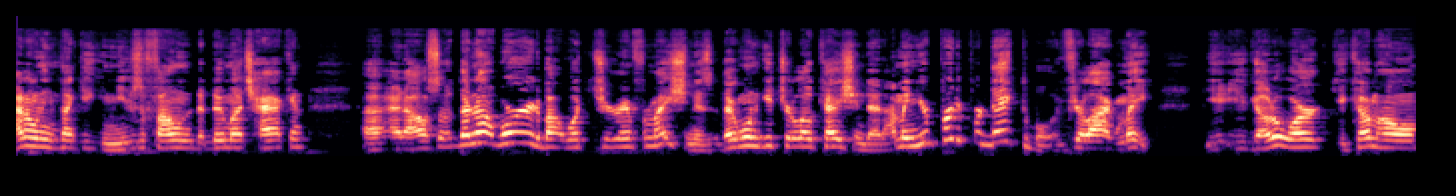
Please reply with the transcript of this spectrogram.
i don't even think you can use a phone to do much hacking uh, and also, they're not worried about what your information is. They want to get your location data. I mean, you're pretty predictable if you're like me. You, you go to work, you come home.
